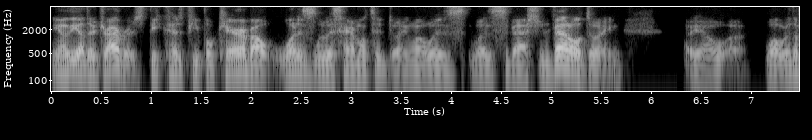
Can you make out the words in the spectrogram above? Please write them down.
you know the other drivers because people care about what is Lewis Hamilton doing, what was was Sebastian Vettel doing, you know what were the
